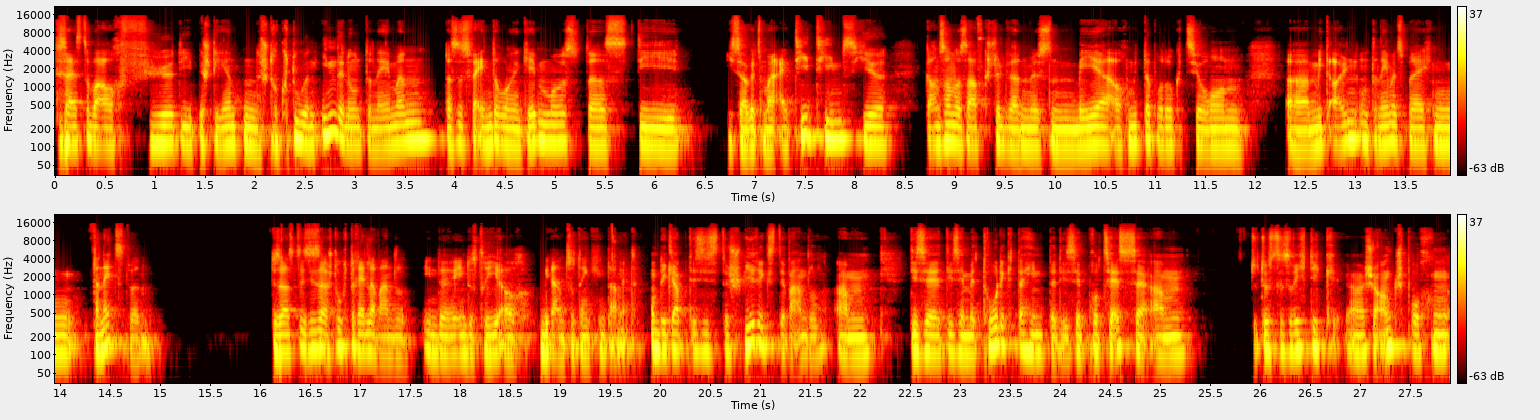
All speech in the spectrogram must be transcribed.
Das heißt aber auch für die bestehenden Strukturen in den Unternehmen, dass es Veränderungen geben muss, dass die ich sage jetzt mal, IT-Teams hier ganz anders aufgestellt werden müssen, mehr auch mit der Produktion, äh, mit allen Unternehmensbereichen vernetzt werden. Das heißt, es ist ein struktureller Wandel in der Industrie auch mit anzudenken damit. Und ich glaube, das ist der schwierigste Wandel. Ähm, diese, diese Methodik dahinter, diese Prozesse. Ähm, du, du, hast das richtig äh, schon angesprochen.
